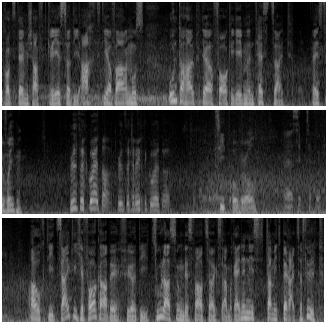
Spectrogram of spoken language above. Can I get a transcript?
Trotzdem schafft Grieser die Acht, die er fahren muss, unterhalb der vorgegebenen Testzeit. Er ist zufrieden. Fühlt sich gut an, fühlt sich richtig gut an. Zeit overall? Äh, 17,5. Auch die zeitliche Vorgabe für die Zulassung des Fahrzeugs am Rennen ist damit bereits erfüllt.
